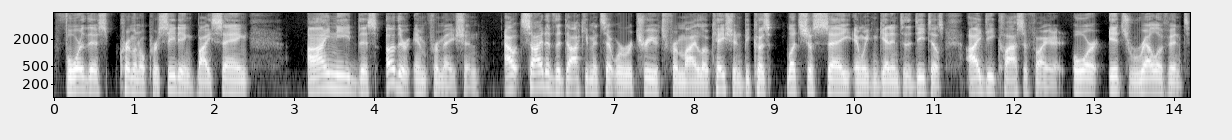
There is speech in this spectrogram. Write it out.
for this criminal proceeding by saying, I need this other information outside of the documents that were retrieved from my location because let's just say and we can get into the details i declassified it or it's relevant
